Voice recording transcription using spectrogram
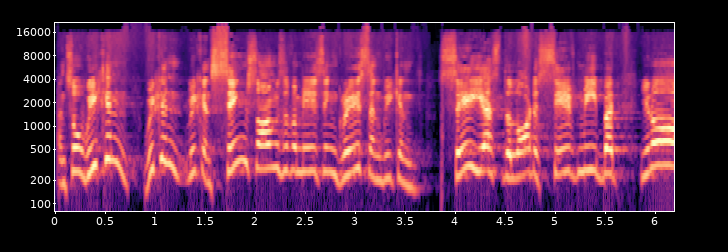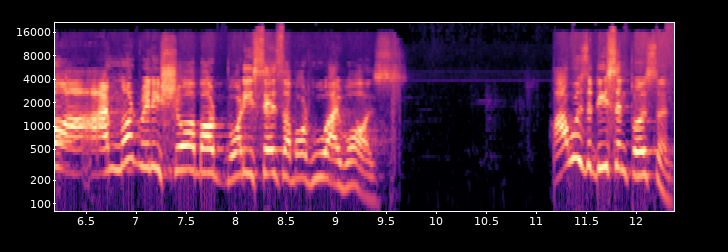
And so we can, we, can, we can sing songs of amazing grace and we can say, Yes, the Lord has saved me, but you know, I'm not really sure about what He says about who I was. I was a decent person.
